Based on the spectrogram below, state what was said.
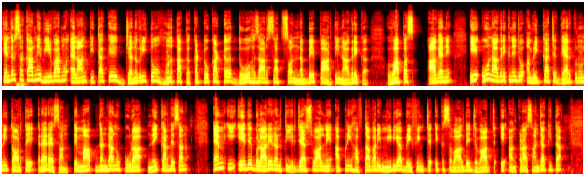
ਕੇਂਦਰ ਸਰਕਾਰ ਨੇ ਵੀਰਵਾਰ ਨੂੰ ਐਲਾਨ ਕੀਤਾ ਕਿ ਜਨਵਰੀ ਤੋਂ ਹੁਣ ਤੱਕ ਘੱਟੋ-ਘੱਟ 2790 ਭਾਰਤੀ ਨਾਗਰਿਕ ਵਾਪਸ ਆ ਗਏ ਨੇ। ਇਹ ਉਹ ਨਾਗਰਿਕ ਨੇ ਜੋ ਅਮਰੀਕਾ 'ਚ ਗੈਰ ਕਾਨੂੰਨੀ ਤੌਰ ਤੇ ਰਹਿ ਰਹੇ ਸਨ ਤੇ ਮਾਪਦੰਡਾਂ ਨੂੰ ਪੂਰਾ ਨਹੀਂ ਕਰਦੇ ਸਨ। MEA ਦੇ ਬੁਲਾਰੇ ਰਣਧੀਰ ਜੈਸਵਾਲ ਨੇ ਆਪਣੀ ਹਫ਼ਤਾਵਾਰੀ ਮੀਡੀਆ ਬਰੀਫਿੰਗ 'ਚ ਇੱਕ ਸਵਾਲ ਦੇ ਜਵਾਬ 'ਚ ਇਹ ਅੰਕੜਾ ਸਾਂਝਾ ਕੀਤਾ।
